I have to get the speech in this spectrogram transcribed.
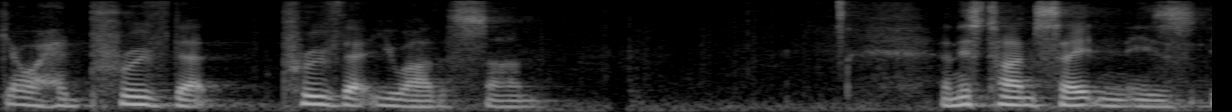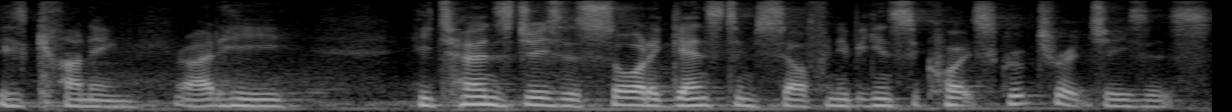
Go ahead, prove that. Prove that you are the Son. And this time Satan is, is cunning, right? He, he turns Jesus' sword against himself and he begins to quote scripture at Jesus.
